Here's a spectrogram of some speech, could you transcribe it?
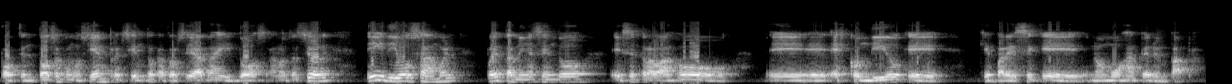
portentoso como siempre, 114 yardas y dos anotaciones. Y Divo Samuel, pues también haciendo ese trabajo eh, escondido que, que, parece que no moja pero empapa,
